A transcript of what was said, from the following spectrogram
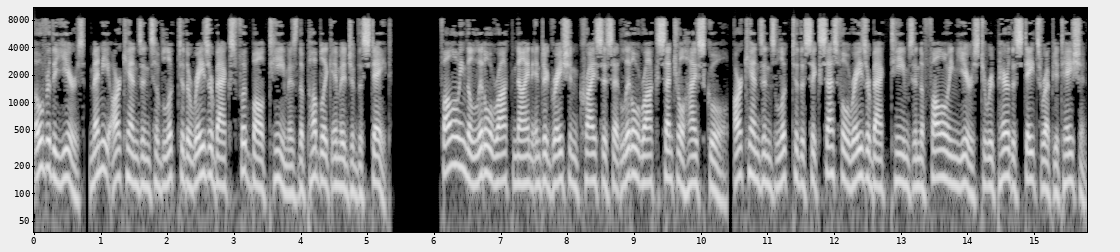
Over the years, many Arkansans have looked to the Razorbacks football team as the public image of the state. Following the Little Rock Nine integration crisis at Little Rock Central High School, Arkansans looked to the successful Razorback teams in the following years to repair the state's reputation.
